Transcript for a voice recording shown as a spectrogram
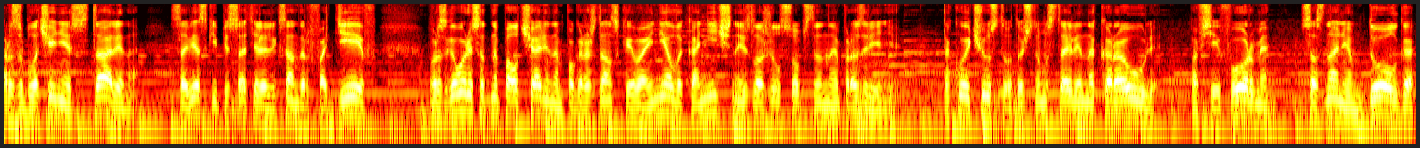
разоблачения Сталина, советский писатель Александр Фадеев в разговоре с однополчанином по гражданской войне лаконично изложил собственное прозрение. Такое чувство, точно мы стояли на карауле, по всей форме, сознанием долга,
